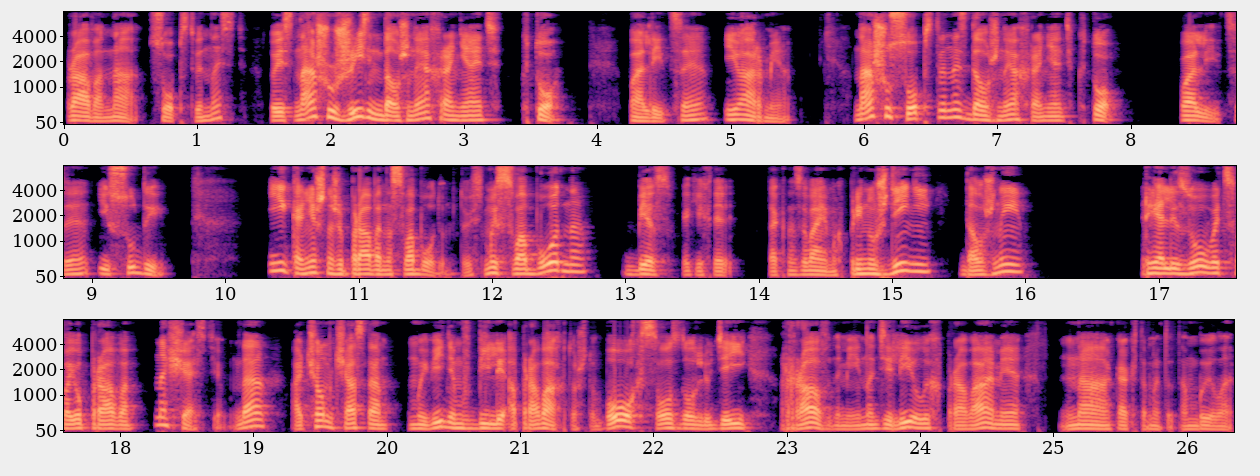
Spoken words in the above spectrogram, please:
право на собственность, то есть нашу жизнь должны охранять кто? Полиция и армия. Нашу собственность должны охранять кто? Полиция и суды. И, конечно же, право на свободу. То есть мы свободно, без каких-то так называемых принуждений, должны реализовывать свое право на счастье, да, о чем часто мы видим в Билли о правах, то, что Бог создал людей равными и наделил их правами на, как там это там было,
